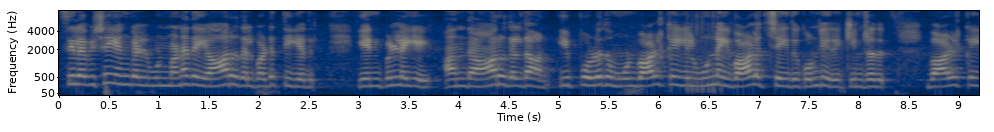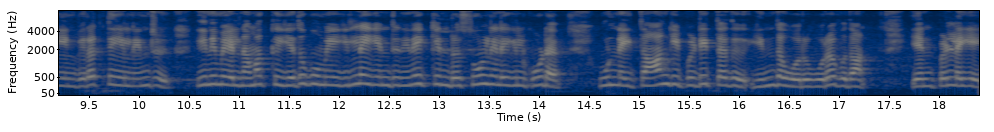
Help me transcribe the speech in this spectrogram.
சில விஷயங்கள் உன் மனதை ஆறுதல் படுத்தியது. என் பிள்ளையே அந்த ஆறுதல் தான் இப்பொழுதும் உன் வாழ்க்கையில் உன்னை வாழச் செய்து கொண்டிருக்கின்றது. வாழ்க்கையின் விரக்தியில் நின்று இனிமேல் நமக்கு எதுவுமே இல்லை என்று நினைக்கின்ற சூழ்நிலையில் கூட உன்னை தாங்கி பிடித்தது இந்த ஒரு உறவுதான். என் பிள்ளையே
